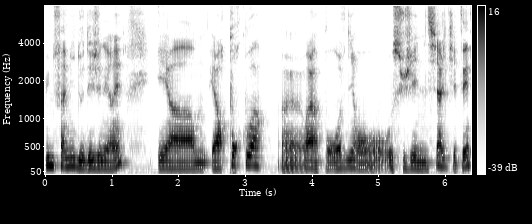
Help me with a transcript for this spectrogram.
une famille de dégénérés. Et, et alors pourquoi euh, voilà, pour revenir au, sujet initial qui était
